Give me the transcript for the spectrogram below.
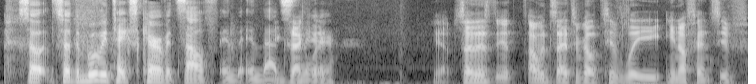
so so the movie takes care of itself in the, in that Exactly. scenario Yeah. So there's, it, I would say it's a relatively inoffensive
